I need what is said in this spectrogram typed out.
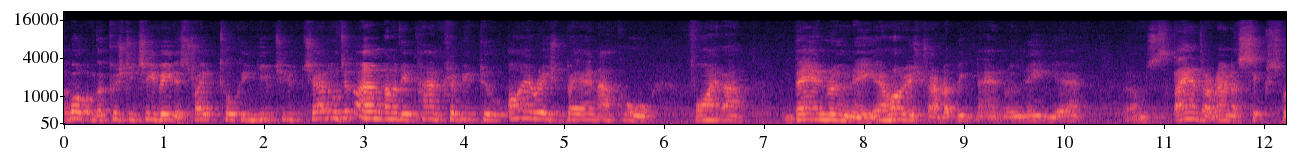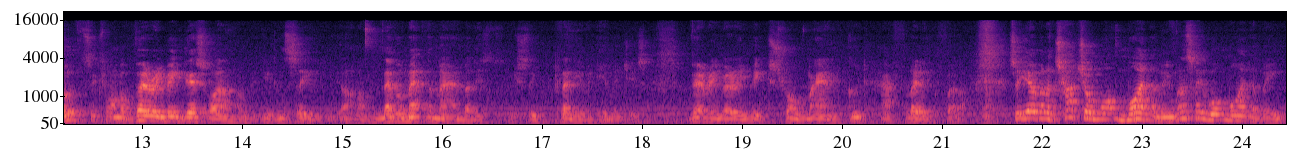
welcome to Cushty TV, the straight talking YouTube channel. Today I'm going to be paying tribute to Irish bare knuckle fighter Dan Rooney. Yeah, Irish traveller, big Dan Rooney, yeah. Um, stands around a six foot, six one, but very big this one. You can see, I've never met the man, but you see plenty of images. Very, very big, strong man, good athletic fella. So yeah, I'm going to touch on what might have been. When I say what might have been,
